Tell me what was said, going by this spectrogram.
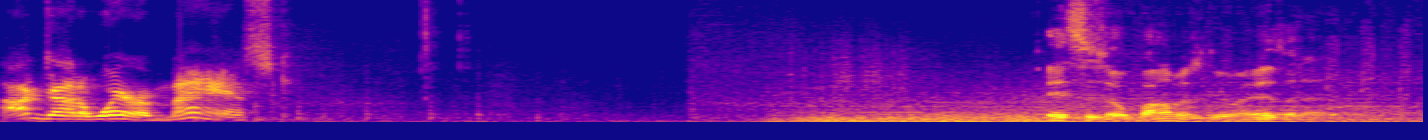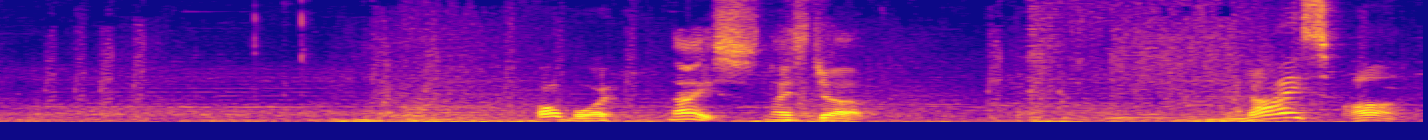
I gotta wear a mask. this is Obama's doing, isn't it? Oh boy. Nice, nice job. Nice on.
